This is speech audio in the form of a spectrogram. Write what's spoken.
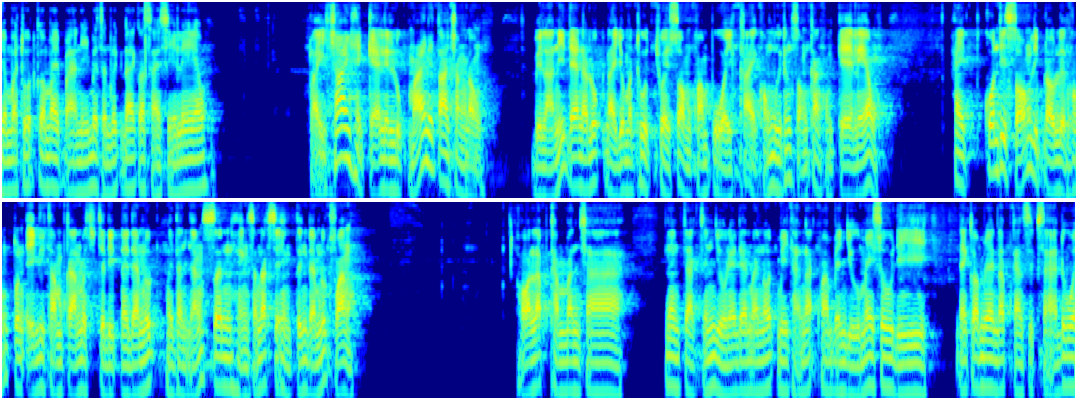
ยมโทษก็ไม่ปานี้เมื่อสำนึกได้ก็สายเสียแล้วใครใช้ให้แกเล่นลูกไม้ในตาช่างเรา เวลานี้แดนนรกนายยมทูตช่วยซ่อมความป่วยไข้ของมือทั้งสองข้างของแกแล้ว ให้คนที่สองรีบเล่าเรื่องของตนเองที่ทำการไม่สุจริตในแดมนุษย์ให้ท่านหยางเซินแห่งสำนักเสียแห่งตึงแดมนุษย์ฟัง ขอรับคำบัญชา เนื่องจากฉันอยู่ในแดนมนุษย์มีฐานะความเป็นอยู่ไม่สู้ดี และก็ไม่ได้รับการศึกษาด้วย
